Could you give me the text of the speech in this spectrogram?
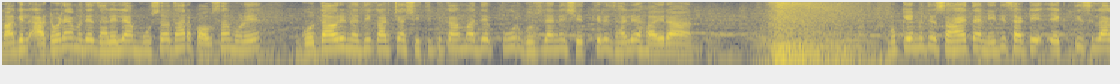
मागील आठवड्यामध्ये झालेल्या मुसळधार पावसामुळे गोदावरी नदीकाठच्या शेतीपिकांमध्ये पूर घुसल्याने शेतकरी झाले हैराण. मुख्यमंत्री सहायता निधीसाठी एकतीस लाख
